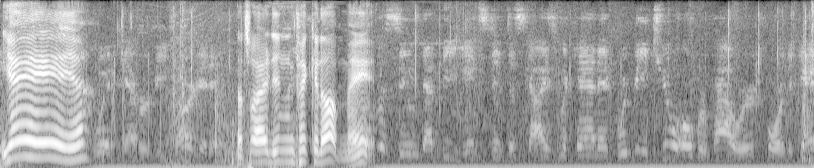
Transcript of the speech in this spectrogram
yeah, yeah, yeah. would never be targeted. That's why I didn't pick it up, mate. I've assumed that the instant disguise mechanic would be too overpowered for the game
